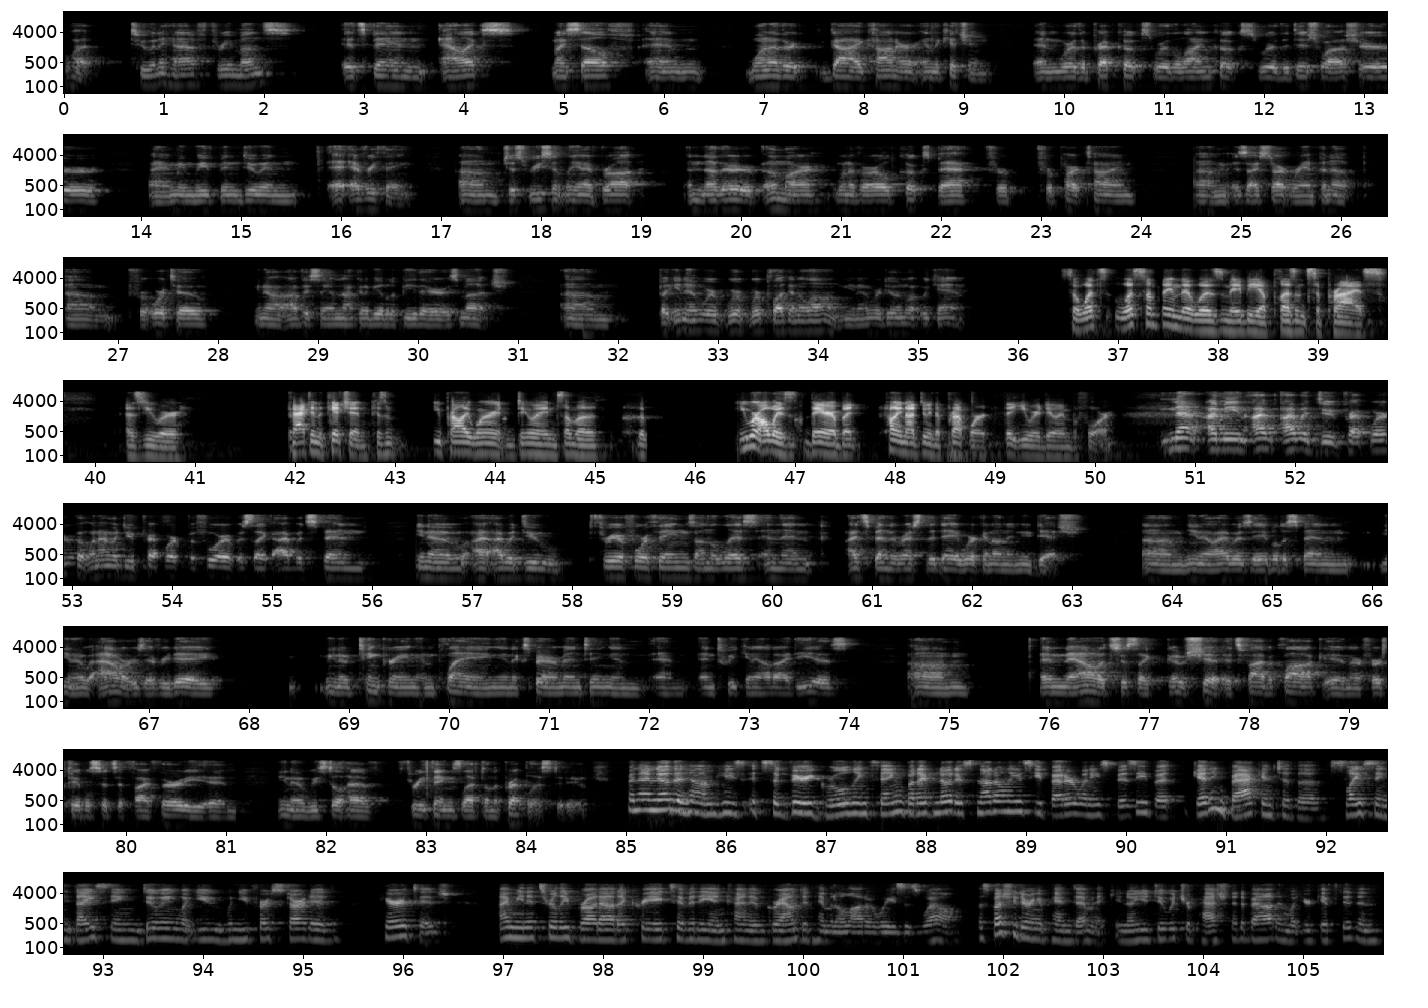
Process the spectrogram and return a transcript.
what two and a half, three months, it's been Alex, myself, and one other guy, Connor, in the kitchen, and we're the prep cooks, we're the line cooks, we're the dishwasher. I mean, we've been doing everything. Um, just recently, I brought another Omar, one of our old cooks, back for for part time um, as I start ramping up um, for Orto. You know, obviously, I'm not going to be able to be there as much, um, but you know, we're we're we're plugging along. You know, we're doing what we can. So what's what's something that was maybe a pleasant surprise as you were back in the kitchen because you probably weren't doing some of the you were always there but probably not doing the prep work that you were doing before. No, I mean, I I would do prep work, but when I would do prep work before, it was like I would spend, you know, I, I would do three or four things on the list, and then I'd spend the rest of the day working on a new dish. Um, you know, I was able to spend, you know, hours every day, you know, tinkering and playing and experimenting and and and tweaking out ideas. Um, and now it's just like oh shit it's five o'clock and our first table sits at 5.30 and you know we still have three things left on the prep list to do and I know that um, he's it's a very grueling thing, but I've noticed not only is he better when he's busy, but getting back into the slicing, dicing, doing what you when you first started Heritage. I mean, it's really brought out a creativity and kind of grounded him in a lot of ways as well, especially during a pandemic. You know, you do what you're passionate about and what you're gifted, and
